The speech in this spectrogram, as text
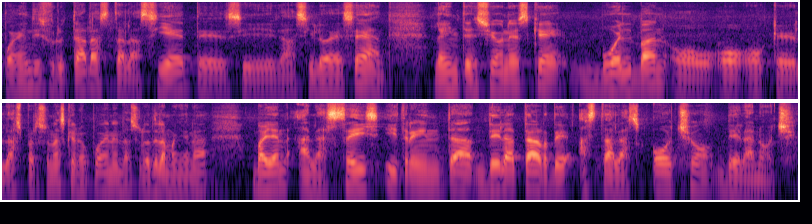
Pueden disfrutar hasta las 7 si así lo desean. La intención es que vuelvan o, que las personas que no pueden en las horas de la mañana vayan a las 6 y 30 de la tarde hasta las 8 de la noche.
